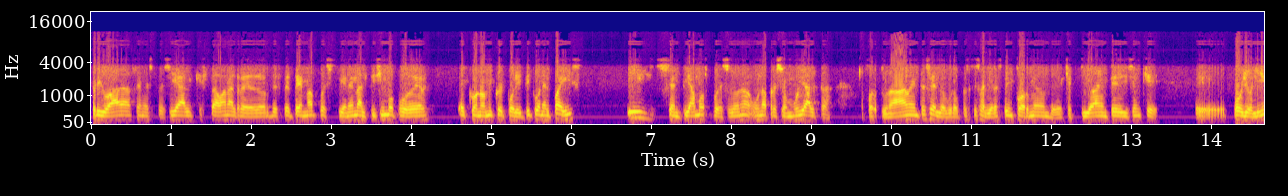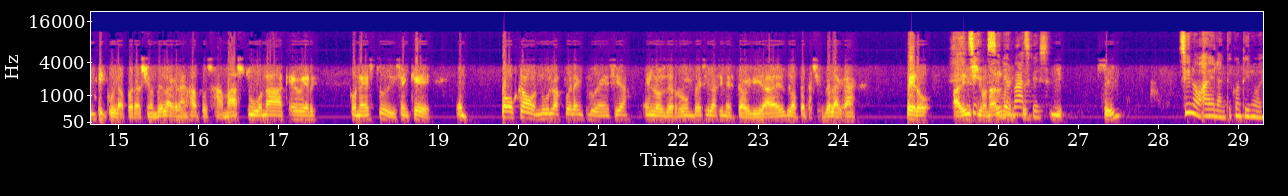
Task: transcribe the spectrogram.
privadas en especial que estaban alrededor de este tema, pues tienen altísimo poder económico y político en el país y sentíamos pues una, una presión muy alta. Afortunadamente se logró pues que saliera este informe donde efectivamente dicen que eh, Pollo Olímpico y la operación de la granja pues jamás tuvo nada que ver con esto. Dicen que en poca o nula fue la influencia en los derrumbes y las inestabilidades de la operación de la granja. Pero adicionalmente... Sí, sí. Sí, no, adelante, continúe.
